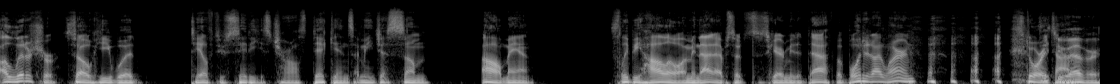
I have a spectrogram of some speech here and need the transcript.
a literature. So he would Tale of Two Cities, Charles Dickens. I mean, just some. Oh man, Sleepy Hollow. I mean, that episode scared me to death. But boy, did I learn. story Did you time. ever?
